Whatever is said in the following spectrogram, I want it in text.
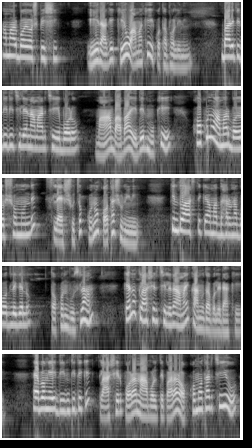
আমার বয়স বেশি। এর আগে কেউ আমাকে কথা বলেনি। বাড়িতে দিদি ছিলেন আমার চেয়ে বড়। মা, বাবা এদের মুখে কখনো আমার বয়স সম্বন্ধে স্ল্যাশ সূচক কোনো কথা শুনিনি। কিন্তু আজ থেকে আমার ধারণা বদলে গেল। তখন বুঝলাম, কেন ক্লাসের ছেলেরা আমায় কানুদা বলে ডাকে? এবং এই দিনটি থেকে ক্লাসের পড়া না বলতে পারার অক্ষমতার চেয়েও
